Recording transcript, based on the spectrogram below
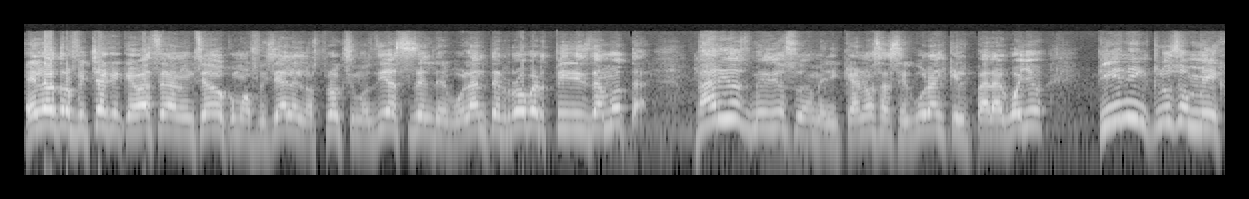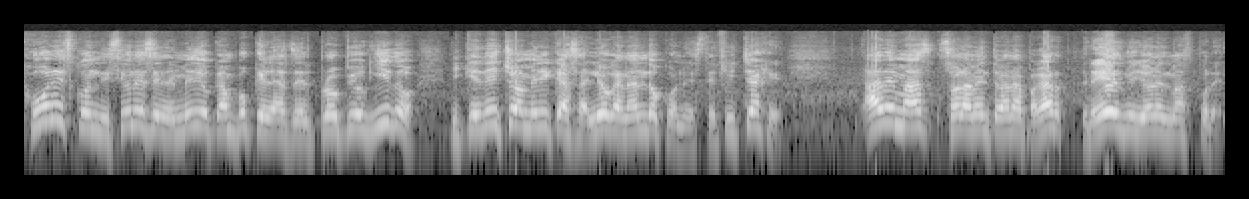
El otro fichaje que va a ser anunciado como oficial en los próximos días es el del volante Robert Piris Damota. Varios medios sudamericanos aseguran que el paraguayo tiene incluso mejores condiciones en el medio campo que las del propio Guido y que de hecho América salió ganando con este fichaje. Además, solamente van a pagar 3 millones más por él.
